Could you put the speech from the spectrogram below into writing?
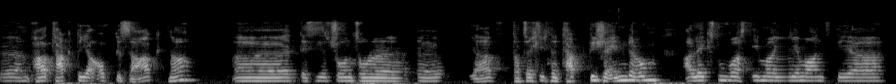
ein paar Takte ja auch gesagt. Ne? Äh, das ist jetzt schon so eine, äh, ja, tatsächlich eine taktische Änderung. Alex, du warst immer jemand, der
